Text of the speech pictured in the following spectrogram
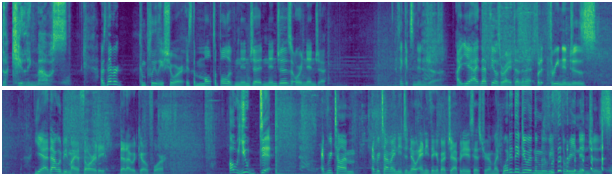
the Killing Mouse. I was never completely sure. Is the multiple of ninja ninjas or ninja? I think it's ninja. I, yeah, I- that feels right, doesn't it? But it, three ninjas. Yeah, that would be my authority that I would go for. Oh, you dip! Every time every time I need to know anything about Japanese history, I'm like, what did they do in the movie Three Ninjas?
